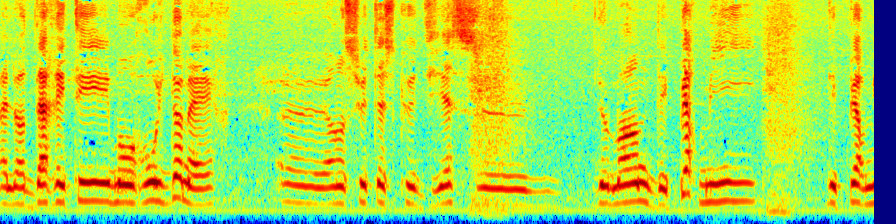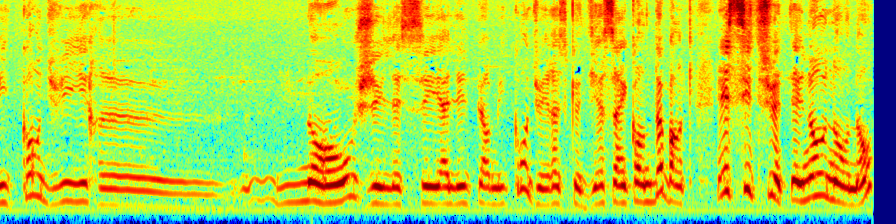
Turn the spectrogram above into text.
Alors d'arrêter mon rôle de mère. Euh, ensuite, est-ce que Diès euh, demande des permis, des permis de conduire? Non, j'ai laissé aller le permis de conduire. Est-ce que Diès a un compte de banque? Ainsi de suite. Et non, non, non.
